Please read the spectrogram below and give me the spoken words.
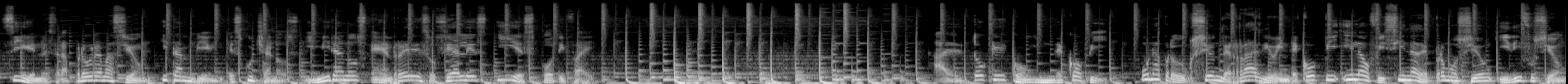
sigue nuestra programación y también escúchanos y míranos en redes sociales y Spotify. Al Toque con Indecopi, una producción de Radio Indecopi y la Oficina de Promoción y Difusión.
